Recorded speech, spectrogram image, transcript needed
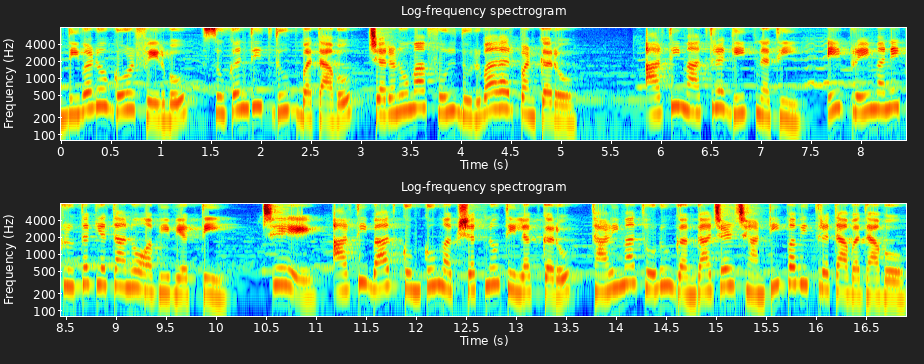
દીવડો ગોળ ફેરવો, સુગંધિત ધૂપ બતાવો, ચરણોમાં ફૂલ દુર્વા અર્પણ કરો. આરતી માત્ર ગીત નથી, એ પ્રેમ અને કૃતજ્ઞતાનો અભિવ્યક્તિ. છે. આરતી બાદ કુમકુમ અક્ષતનો તિલક કરો, થાળીમાં થોડું ગંગાજળ છાંટી પવિત્રતા વધાવો.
